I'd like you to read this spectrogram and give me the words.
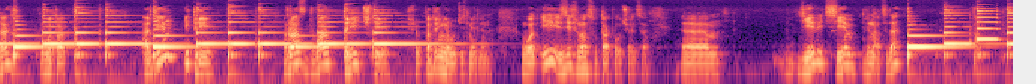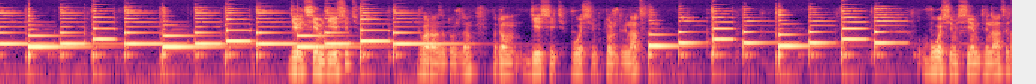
Да? Вот так. Один и три. Раз, два, три, четыре. Все, потренируйтесь медленно. Вот. И здесь у нас вот так получается. Эм, 9, 7, 12, да? Девять, семь, десять. Два раза тоже, да? Потом десять, восемь, тоже двенадцать. Восемь, семь, двенадцать.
